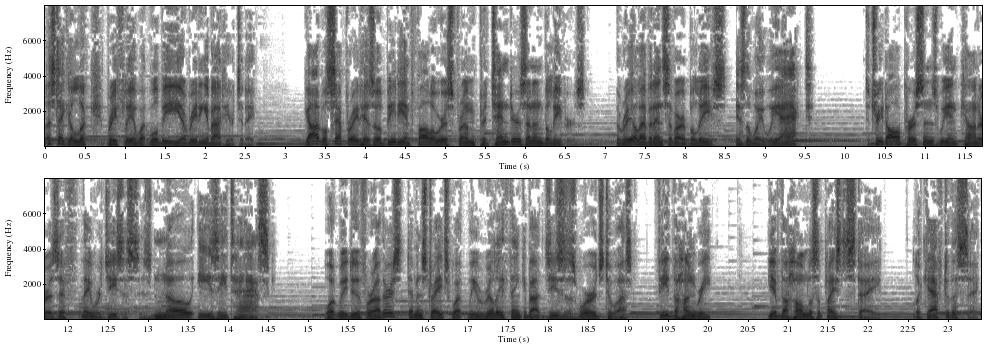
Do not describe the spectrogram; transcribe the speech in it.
Let's take a look briefly at what we'll be uh, reading about here today. God will separate his obedient followers from pretenders and unbelievers. The real evidence of our beliefs is the way we act. To treat all persons we encounter as if they were Jesus is no easy task. What we do for others demonstrates what we really think about Jesus' words to us feed the hungry, give the homeless a place to stay, look after the sick.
